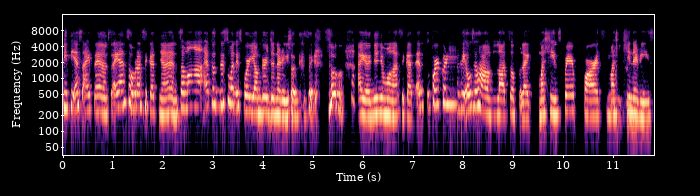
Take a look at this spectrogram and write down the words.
BTS items. Ayan, sobrang sikat niyan. Sa mga, eto, this one is for younger generation kasi. So, ayun, yun yung mga sikat. And for Korea, they also have lots of like machine spare parts, Mm, machineries.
